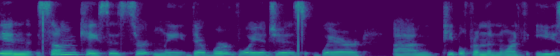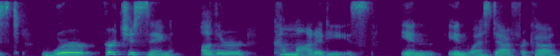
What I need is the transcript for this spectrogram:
in some cases, certainly there were voyages where um, people from the Northeast were purchasing other commodities in, in West Africa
